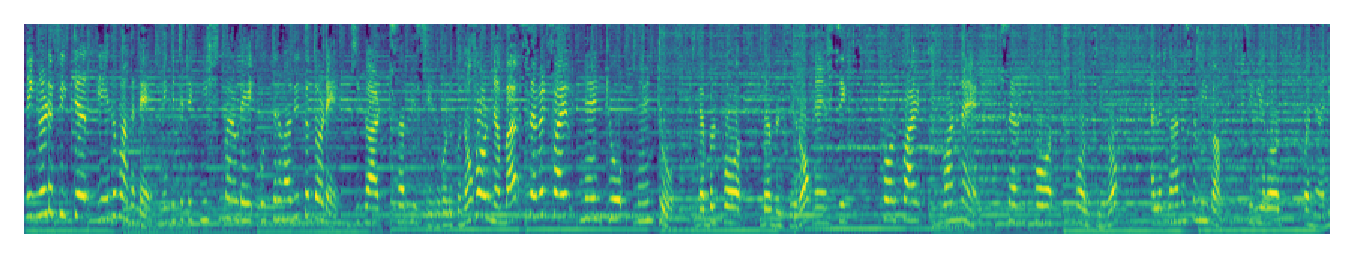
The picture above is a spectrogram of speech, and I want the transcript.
നിങ്ങളുടെ ഫിൽറ്റർ ഏതുമാകട്ടെ മികച്ച ടെക്നീഷ്യന്മാരുടെ ഉത്തരവാദിത്തത്തോടെ ജിഗാർഡ് സർവീസ് ചെയ്തു കൊടുക്കുന്നു. Phone number seven five nine two nine two double four double zero nine six four five one nine seven four four zero അലങ്കാന സമീപം സി വി റോഡ് പൊന്നാനി.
